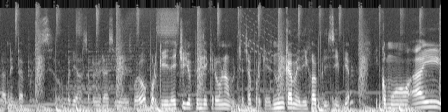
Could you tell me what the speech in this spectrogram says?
la neta, pues a hasta lo hubiera seguido el juego. Porque de hecho yo pensé que era una muchacha porque nunca me dijo al principio. Y como hay.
